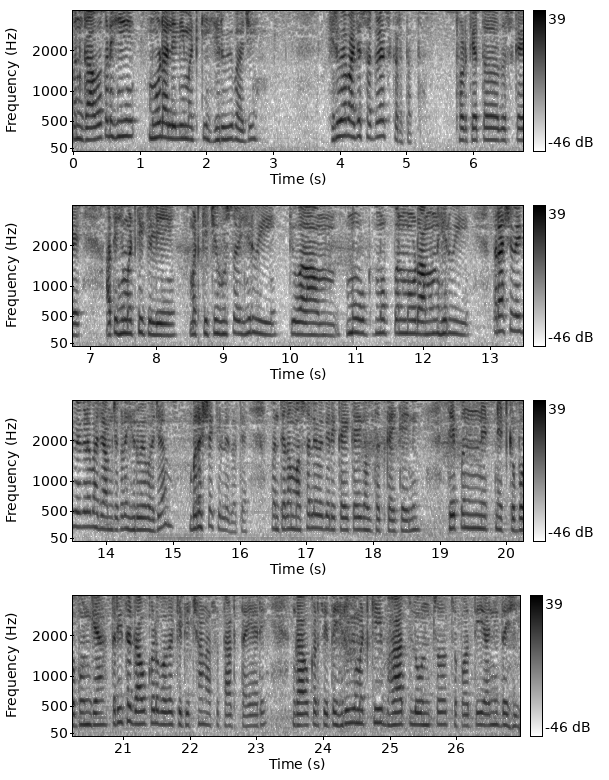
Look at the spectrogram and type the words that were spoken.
पण गावाकडे ही मोड आलेली मटकी हिरवी भाजी. हिरव्या भाज्या सगळ्याच करतात. थोडक्यात जसं काय आता ही मटकी केली मटकीची हुसळ हिरवी किंवा मूग मूग पण मोड आणून हिरवी तर अशा वेगवेगळ्या भाज्या आमच्याकडे हिरव्या भाज्या बऱ्याचशा केल्या जात्या. पण त्याला मसाले वगैरे काही काही घालतात काही काही नाही. ते पण नीटनेटकं बघून घ्या. तर इथं गावकडं बघा किती छान असं ताट तयार आहे. गावकडचं इथं हिरवी मटकी भात लोणचं चपाती आणि दही.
